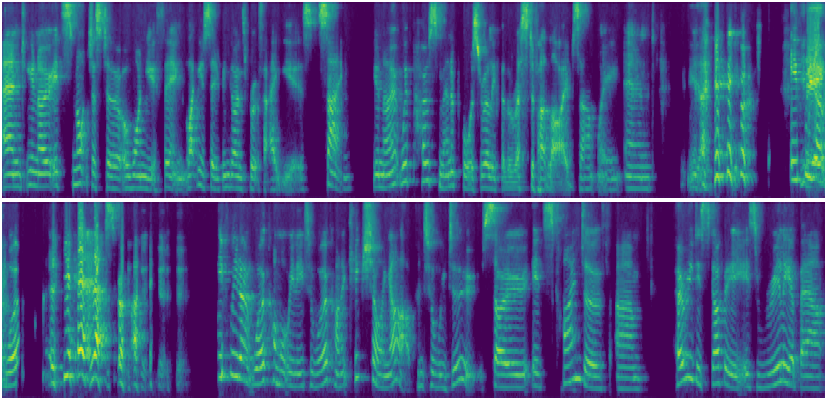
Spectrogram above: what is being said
and, you know, it's not just a, a one year thing. Like you said, you've been going through it for eight years. Same, you know, we're post menopause really for the rest of our lives, aren't we? And, you know, if we don't work, yeah, that's right. if we don't work on what we need to work on, it keeps showing up until we do. So it's kind of, um, her rediscovery is really about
